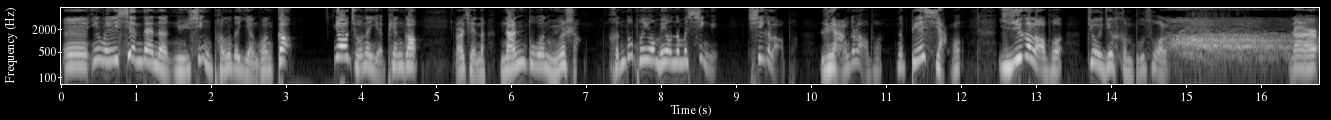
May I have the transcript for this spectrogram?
嗯，因为现在呢，女性朋友的眼光高，要求呢也偏高。而且呢，男多女少，很多朋友没有那么幸运，七个老婆，两个老婆，那别想，一个老婆就已经很不错了。然而，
